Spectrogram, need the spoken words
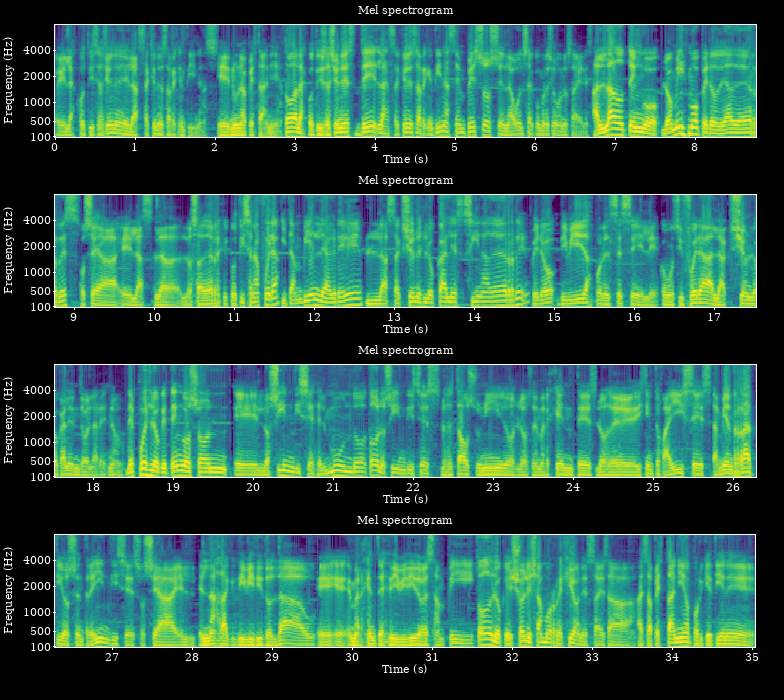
eh, las cotizaciones de las acciones argentinas en una pestaña. Todas las cotizaciones de las acciones argentinas en pesos en la Bolsa de Comercio de Buenos Aires. Al lado tengo lo mismo, pero de ADRs, o sea, eh, los ADRs que cotizan afuera, y también le agregué las acciones locales sin ADR, pero divididas por el CCL, como si fuera la acción local en dólares, ¿no? Después lo que tengo son eh, los índices del mundo, todos los índices, los de Estados Unidos, los de emergentes, los de distintos países, también ratios entre índices, o sea, el, Nasdaq dividido el Dow, eh, emergentes dividido S&P, todo lo que yo le llamo regiones a esa, pestaña porque tiene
